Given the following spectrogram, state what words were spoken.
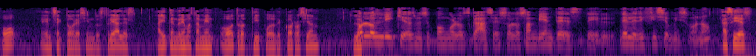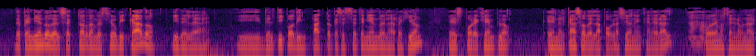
o en sectores industriales. Ahí tendremos también otro tipo de corrosión. Lo- Por los líquidos, me supongo, los gases o los ambientes del, del edificio mismo, ¿no? Así es, dependiendo del sector donde esté ubicado y de la y del tipo de impacto que se esté teniendo en la región, es por ejemplo, en el caso de la población en general, Ajá. podremos tener una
